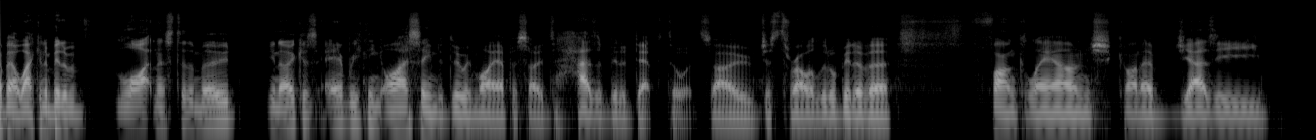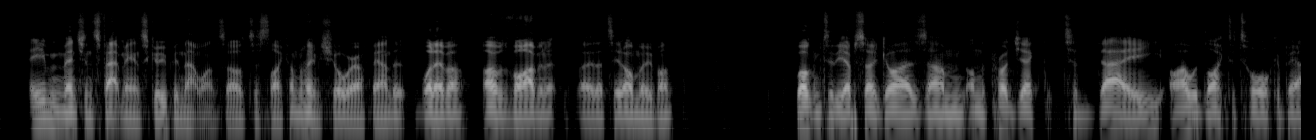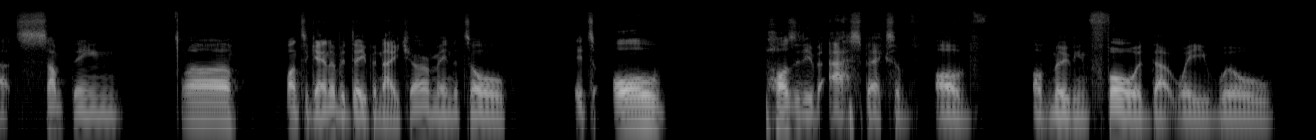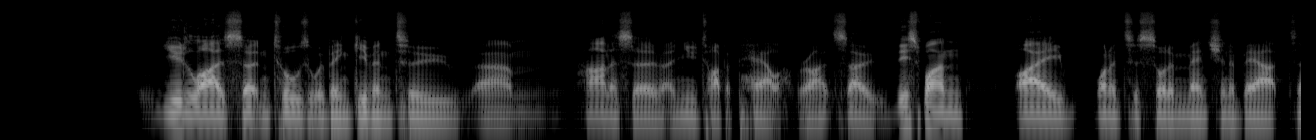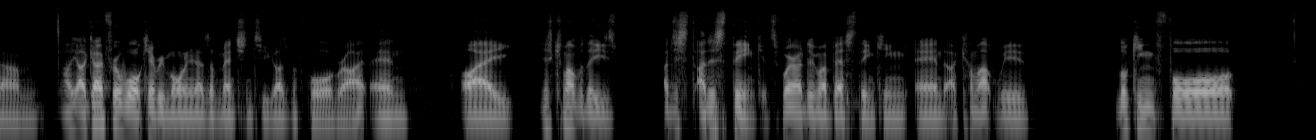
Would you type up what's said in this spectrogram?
about whacking a bit of lightness to the mood? You know, because everything I seem to do in my episodes has a bit of depth to it. So just throw a little bit of a funk lounge, kind of jazzy. It even mentions Fat Man Scoop in that one. So I was just like, I'm not even sure where I found it. Whatever. I was vibing it. So that's it. I'll move on. Welcome to the episode, guys. Um, on the project today, I would like to talk about something. Uh, once again of a deeper nature. I mean, it's all it's all positive aspects of of of moving forward that we will utilize certain tools that we've been given to um, harness a, a new type of power, right? So this one I wanted to sort of mention about. Um, I, I go for a walk every morning, as I've mentioned to you guys before, right? And I just come up with these I just I just think it's where I do my best thinking, and I come up with looking for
